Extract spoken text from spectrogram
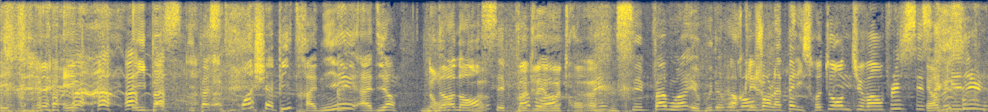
Et, et- et il passe il passe trois chapitres à nier à dire non non, non, c'est vous pas devez moi. vous tromper. c'est pas moi. Et au bout d'un moment Alors que les gens l'appellent, ils se retournent, tu vois, en plus, c'est ça qui est nul.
